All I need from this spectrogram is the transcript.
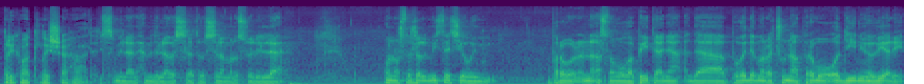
prihvatili šehadet. Bismillah, alhamdulillah, wassalatu wassalamu rasulillah. Ono što želim isteći ovim prvo na osnovu ovoga pitanja da povedemo računa prvo o dini o vjeri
